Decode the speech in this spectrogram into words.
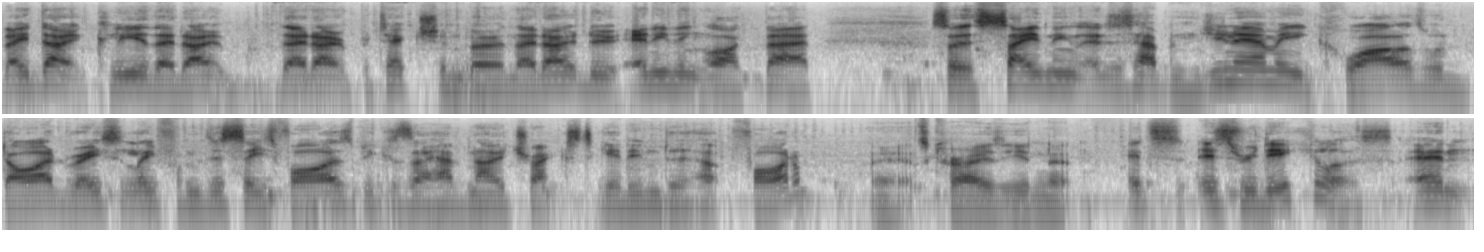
they don't clear, they don't they don't protection burn, they don't do anything like that. So the same thing that just happened. Do you know how many koalas would have died recently from just these fires because they have no tracks to get in to fight them? Yeah, it's crazy, isn't it? It's it's ridiculous, and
